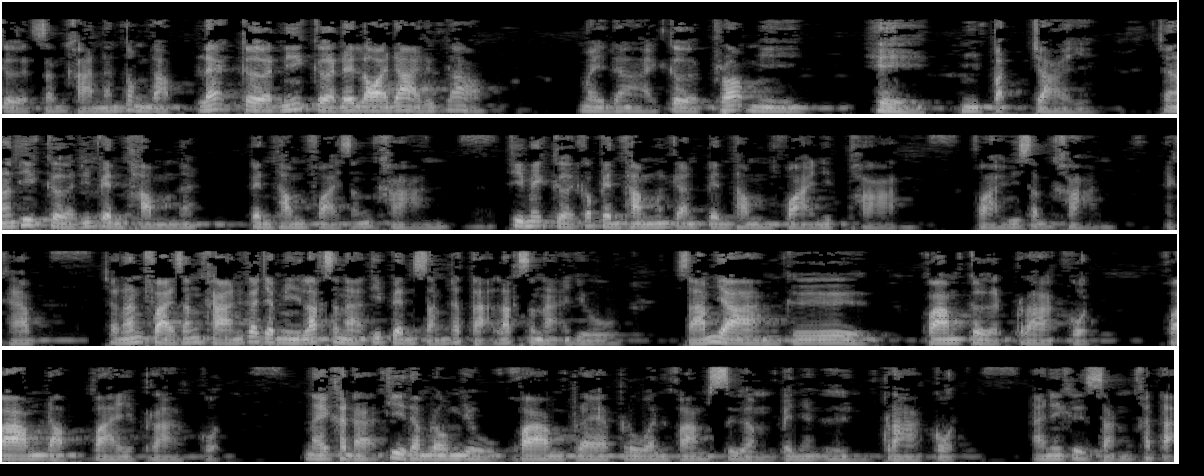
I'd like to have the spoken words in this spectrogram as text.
เกิดสังขารนั้นต้องดับ และเกิดนี้เกิดได้ลอยได้หรือเปล่า ไม่ได้เกิดเพราะมีเหตุมีปัจจัย ฉะนั้นที่เกิดที่เป็นธรรมนะเป็นธรรมฝ่ายสังขาร ที่ไม่เกิดก็เป็นธรรมเหมือนกันเป็นธรรมฝ่ายนิพพาน ฝ่ายวิสังขารนะครับ ฉะนั้นฝ่ายสังขารก็จะมีลักษณะที่เป็นสังคตะลักษณะอยู่สามอย่างคือ ความเกิดปรากฏ ความดับไปปรากฏ ในขณะที่ดำรงอยู่ความแปรปรวนความเสื่อมเป็นอย่างอื่นปรากฏ อันนี้คือสังคตะ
